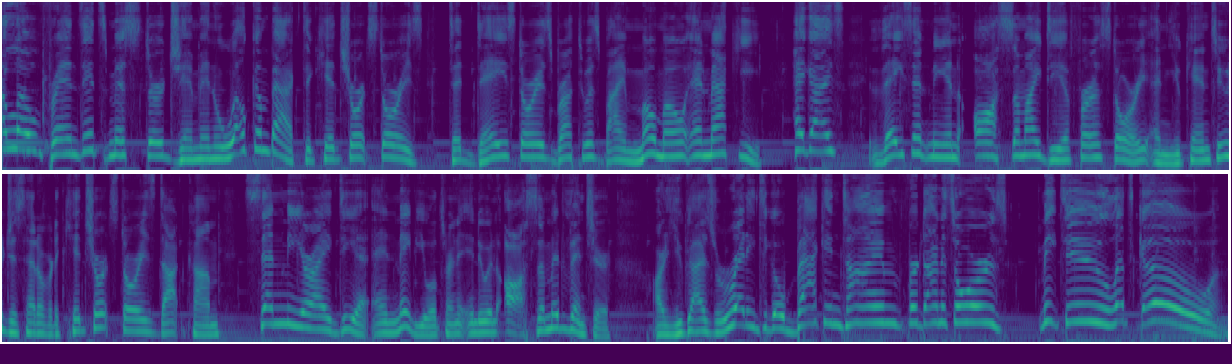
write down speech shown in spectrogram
Hello, friends, it's Mr. Jim, and welcome back to Kid Short Stories. Today's story is brought to us by Momo and Maki. Hey guys, they sent me an awesome idea for a story, and you can too. Just head over to kidshortstories.com, send me your idea, and maybe we'll turn it into an awesome adventure. Are you guys ready to go back in time for dinosaurs? Me too, let's go!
